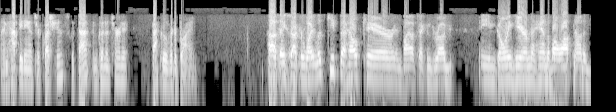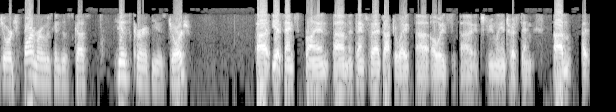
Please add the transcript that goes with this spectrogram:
I'm happy to answer questions. With that, I'm going to turn it back over to Brian. Uh, thanks, Dr. Whyte. Let's keep the healthcare and biotech and drug theme going here. I'm going to hand the ball off now to George Farmer, who's going to discuss his current views. George? Uh, yeah, thanks, Brian, um, and thanks for that, Dr. Whyte. Uh, always uh, extremely interesting. Um, I'd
